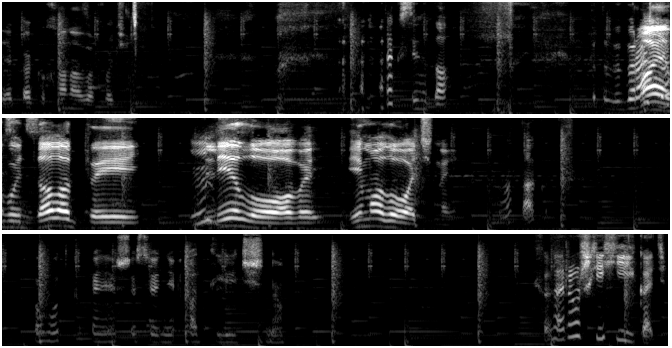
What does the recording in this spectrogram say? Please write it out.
Яка кохана захоче. Так завжди. Має бути золотий, М? ліловий і молочний. Вот так от. Погодка, конечно, сьогодні отлично. Хорош хихикать.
